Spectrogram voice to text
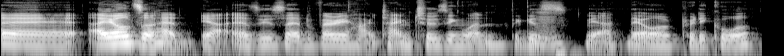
uh, I also had, yeah, as you said, very hard time choosing one because, yeah, they're all pretty cool.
